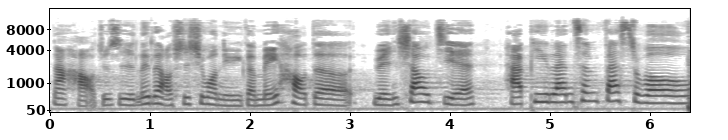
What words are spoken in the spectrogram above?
那好，就是 Lily 老师希望你有一个美好的元宵节，Happy Lantern Festival。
